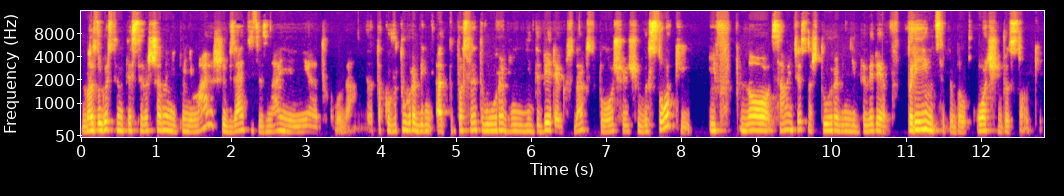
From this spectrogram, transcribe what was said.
но с другой стороны ты совершенно не понимаешь, и взять эти знания неоткуда. Такой вот уровень, от, после этого уровень недоверия государству был очень-очень высокий, и, но самое интересное, что уровень недоверия в принципе был очень высокий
